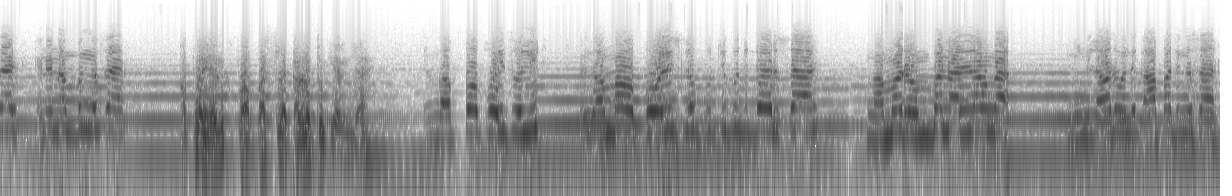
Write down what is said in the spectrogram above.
சார். என்ன நம்புங்க சார். அப்புறம் எதுக்குப்பா பஸ்ல கள்ள தூக்கி எறிஞ்ச? எங்க அப்பா போய் சொல்லி எங்க அம்மாவை போலீஸ்ல புடிச்சு குடுத்துட்டாரு சார். எங்க அம்மா ரொம்ப நல்லவங்க. நீங்களாவது வந்து காப்பாத்துங்க சார்.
